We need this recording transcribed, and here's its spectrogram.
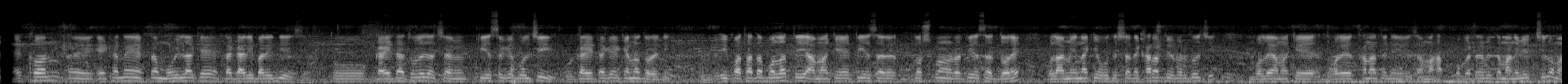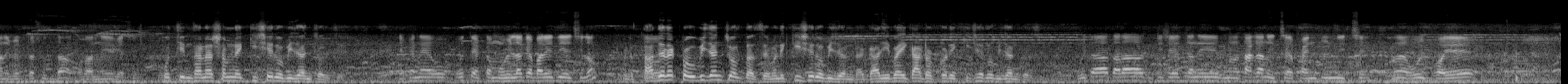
এখন এখানে একটা মহিলাকে একটা গাড়ি বাড়ি দিয়েছে। তো গাড়িটা চলে যাচ্ছে, আমি টিএসআরকে বলছি, ওই গাড়িটাকে কেন ধরেনি? এই কথাটা বলাতেই আমাকে টিএসআর, দশ পনেরোটা টিএসআর ধরে, বলে আমি নাকি ওদের সাথে খারাপ ব্যবহার করছি, বলে আমাকে ধরে থানাতে নিয়ে গেছে। আমার পকেটের ভিতরে মানিব্যাগ ছিল, মানিব্যাগটা শুদ্ধা ওরা নিয়ে গেছে। পশ্চিম থানার সামনে কিসের অভিযান চলছে? এখানে ওই তো একটা মহিলাকে বাড়ি দিয়েছিল। মানে তাদের একটা অভিযান চলতেছে মানে কিসের অভিযানটা? গাড়ি বাইক আটক করে কিসের অভিযান করছে? ওইটা তারা কিসের জানি মানে টাকা নিচ্ছে ফাইন টুইন নিচ্ছে। মানে ওই ভয়ে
